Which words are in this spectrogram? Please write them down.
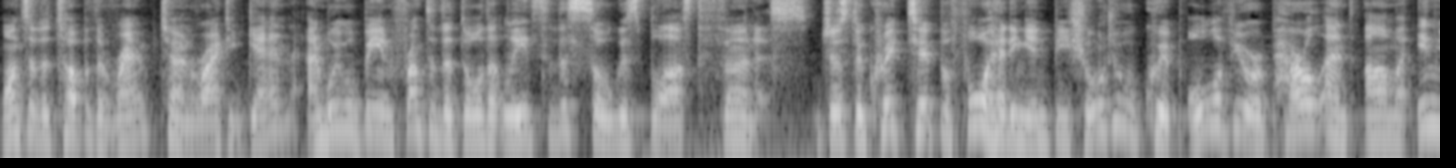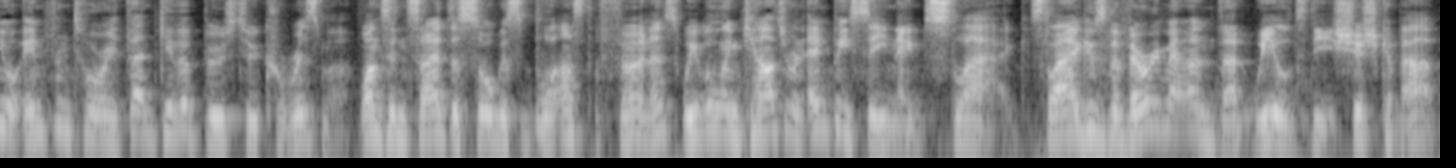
Once at the top of the ramp, turn right again, and we will be in front of the door that leads to the Saugus Blast Furnace. Just a quick tip before heading in, be sure to equip all of your apparel and armor in your inventory that give a boost to Charisma. Once inside the Saugus Blast Furnace, we will encounter an NPC named Slag. Slag is the very man that wields the Shish Kebab,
